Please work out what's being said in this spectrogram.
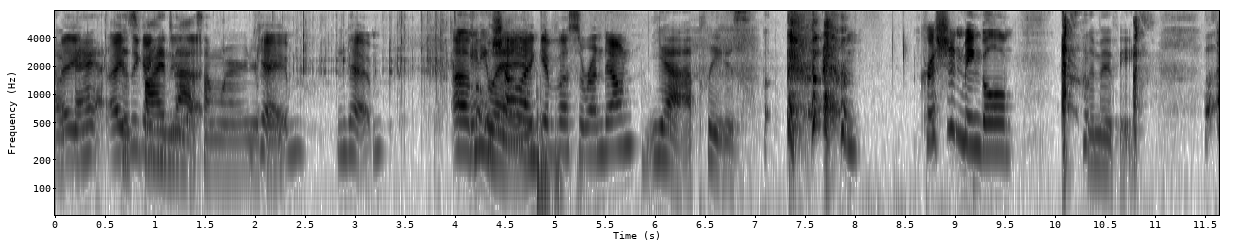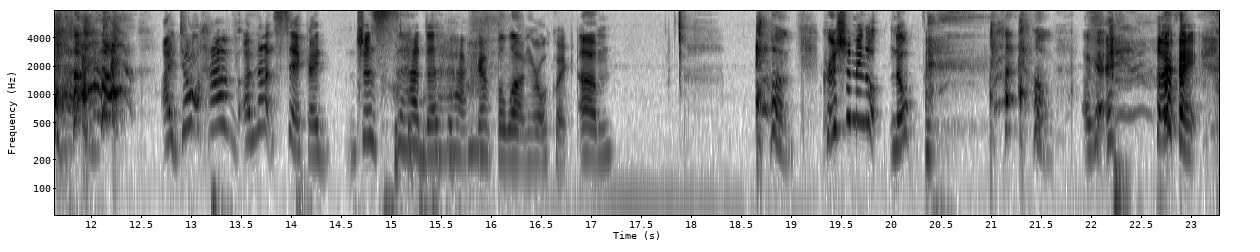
okay, I just think I can find that, that. somewhere in your Okay. pick. Okay. Um, Anyway. shall I give us a rundown? Yeah, please. Christian Mingle. The movie. I don't have. I'm not sick. I just had to hack up a lung real quick. Um. Christian Mingle. Nope. okay. All right.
